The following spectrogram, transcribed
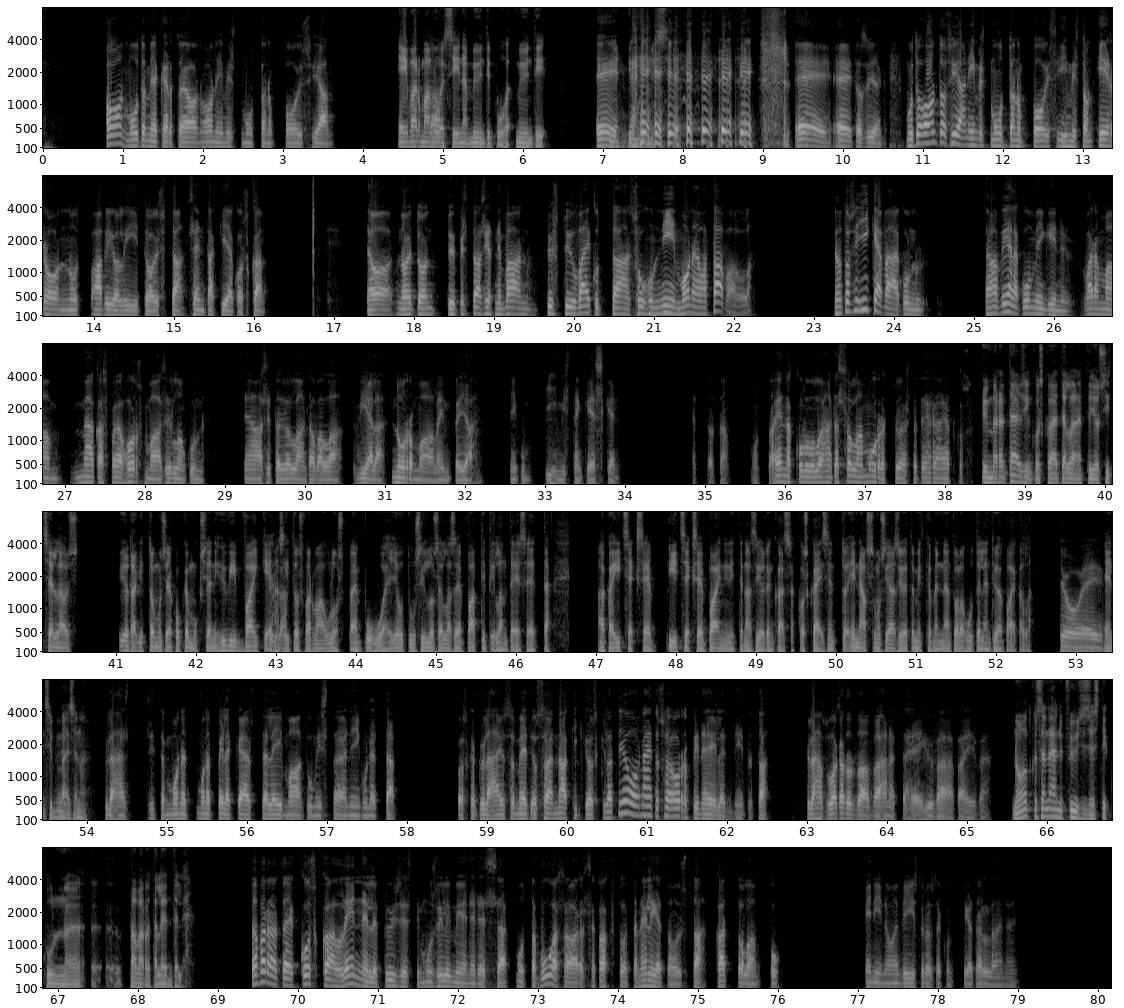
On, muutamia kertoja on, on ihmiset muuttanut pois ja Ei varmaan Tota- lue siinä myyntipuhe, myynti, ei, ei, ei tosiaan. Mutta on tosiaan ihmiset muuttanut pois, ihmiset on eronnut avioliitoista sen takia, koska no, noin tuon tyyppiset asiat, ne vaan pystyy vaikuttamaan suhun niin monella tavalla. Se on tosi ikävää, kun tämä on vielä kumminkin, varmaan mä kasvoin horsmaa silloin, kun nämä asiat on jollain tavalla vielä normaalimpia niin kuin ihmisten kesken. Et, tota, mutta ennakkoluulohan tässä ollaan murrettu ja sitä tehdään jatkossa. ymmärrän täysin, koska ajatellaan, että jos itsellä olisi jotakin tuommoisia kokemuksia, niin hyvin vaikeahan Kyllä. siitä olisi varmaan ulospäin puhua ja joutuu silloin sellaiseen pattitilanteeseen, että aika itsekseen, itsekseen paini niiden asioiden kanssa, koska ei se nyt enää ole sellaisia asioita, mitkä mennään tuolla huutelen työpaikalla Joo, ei. ensimmäisenä. Kyllähän sitten monet, monet pelkää sitä leimaantumista ja niin kuin, että koska kyllähän jos sä meet jossain nakkikioskilla, että joo, näin tuossa Orpin eilen, niin tota, kyllähän sua katsotaan vähän, että hei, hyvää päivää. No ootko sä nähnyt fyysisesti, kun tavaroita lentelee? Tavaroita ei koskaan lennellyt fyysisesti mun silmien edessä, mutta Vuosaaressa 2014 kattolamppu meni noin 15 sekuntia tällainen.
